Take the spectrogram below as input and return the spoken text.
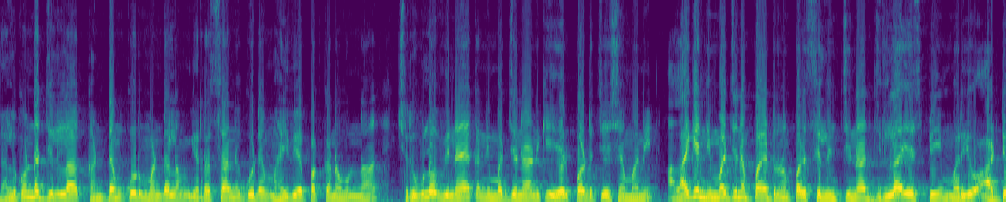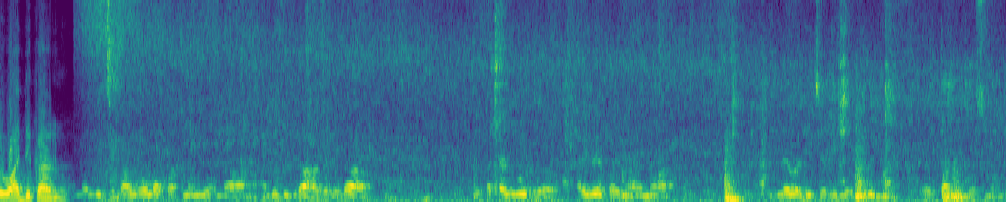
నల్గొండ జిల్లా కంటంకూరు మండలం ఎర్రసానిగూడెం హైవే పక్కన ఉన్న చెరువులో వినాయక నిమజ్జనానికి ఏర్పాటు చేశామని అలాగే నిమజ్జన పాయింట్ను పరిశీలించిన జిల్లా ఎస్పీ మరియు ఆర్టీఓ అధికారులు. నల్గొండ పట్టణంలో ఉన్న అన్ని విగ్రహాలు కూడా కట్టంగూరు హైవే పైన ఉన్న విఘ్నవల్లి చెరువులోకి ఏర్పాటు చేసినాము.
